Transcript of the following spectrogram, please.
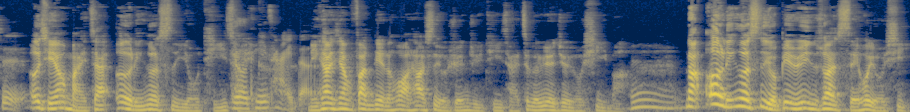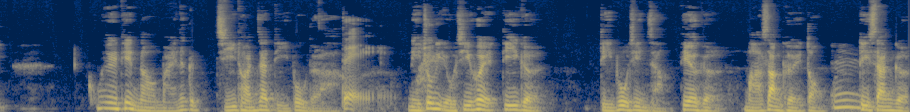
是。而且要买在二零二四有题材、有题材的。你看像饭店的话，它是有选举题材，这个月就有戏嘛。嗯。那二零二四有边缘运算，谁会有戏？工业电脑买那个集团在底部的啦。对。你就有机会，第一个底部进场，第二个马上可以动，嗯，第三个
